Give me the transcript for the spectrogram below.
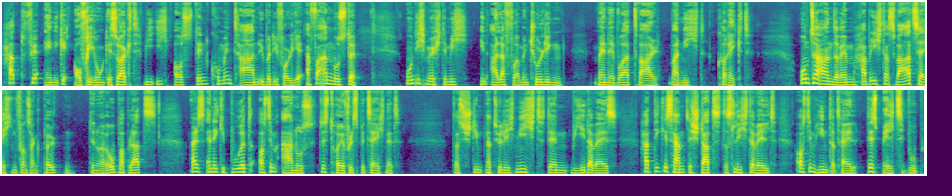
hat für einige Aufregung gesorgt, wie ich aus den Kommentaren über die Folge erfahren musste. Und ich möchte mich in aller Form entschuldigen. Meine Wortwahl war nicht korrekt. Unter anderem habe ich das Wahrzeichen von St. Pölten, den Europaplatz, als eine Geburt aus dem Anus des Teufels bezeichnet. Das stimmt natürlich nicht, denn wie jeder weiß, hat die gesamte Stadt das Licht der Welt aus dem Hinterteil des Belzebub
